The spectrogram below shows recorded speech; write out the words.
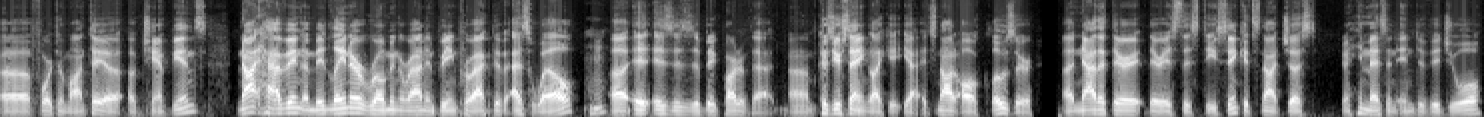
uh, for Damonte uh, of champions, not having a mid laner roaming around and being proactive as well mm-hmm. uh, is is a big part of that. Because um, you're saying like, it, yeah, it's not all closer. Uh, now that there there is this desync, it's not just you know, him as an individual,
